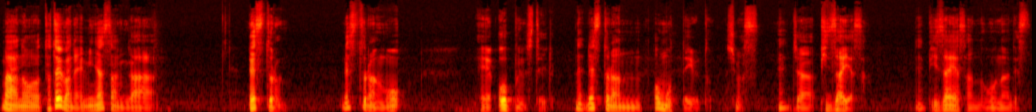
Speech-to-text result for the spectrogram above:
まあ、あの例えばね皆さんがレストランレストランをえー、オープンしている、ね、レストランを持っているとします、ね、じゃあピザ屋さん、ね、ピザ屋さんのオーナーです。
